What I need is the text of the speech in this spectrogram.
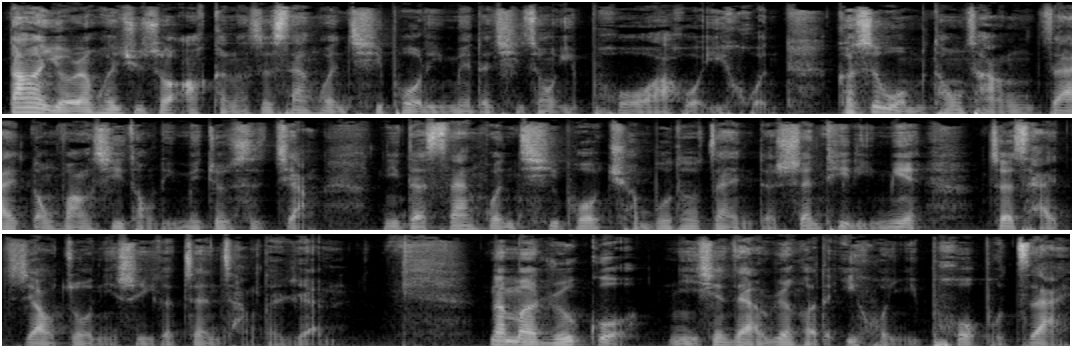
当然有人会去说啊，可能是三魂七魄里面的其中一魄啊，或一魂。可是我们通常在东方系统里面，就是讲你的三魂七魄全部都在你的身体里面，这才叫做你是一个正常的人。那么如果你现在有任何的一魂一魄不在，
